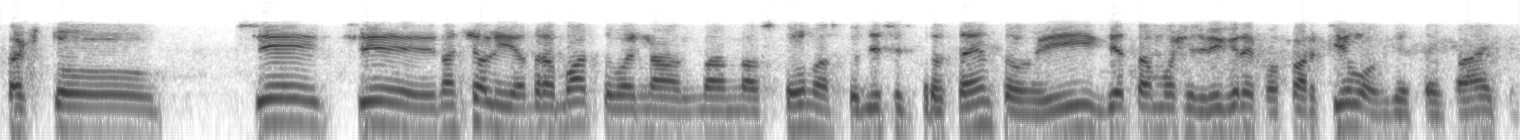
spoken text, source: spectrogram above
Так что все, все начали отрабатывать на, на, на 100, на 110 процентов, и где-то, может, в игре пофартило, где-то, знаете.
